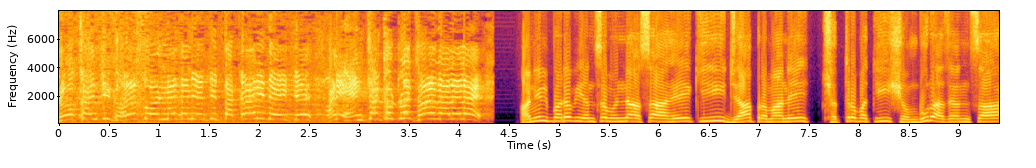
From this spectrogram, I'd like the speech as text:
लोकांची घरं तोडण्यात आणि यांची तक्रारी द्यायचे आणि यांचा कुठला छळ झालेला आहे? अनिल परब यांचं म्हणणं असं आहे की ज्याप्रमाणे छत्रपती शंभूराजांचा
